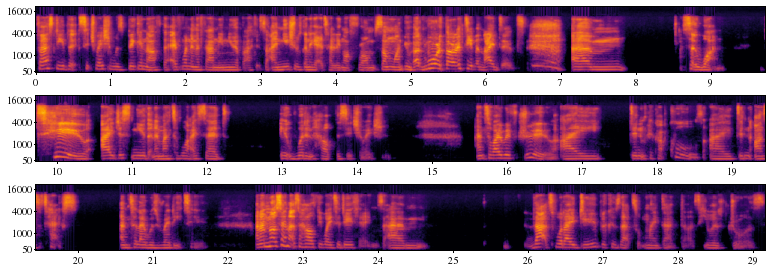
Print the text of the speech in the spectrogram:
firstly the situation was big enough that everyone in the family knew about it so i knew she was going to get a telling off from someone who had more authority than i did um, so one two i just knew that no matter what i said it wouldn't help the situation and so I withdrew. I didn't pick up calls. I didn't answer texts until I was ready to. And I'm not saying that's a healthy way to do things. Um, that's what I do because that's what my dad does. He withdraws.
